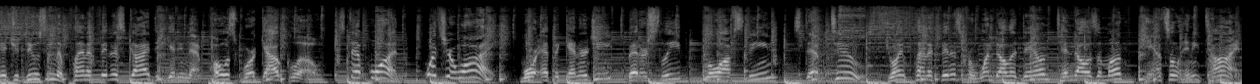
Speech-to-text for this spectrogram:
Introducing the Planet Fitness Guide to getting that post workout glow. Step one What's your why? More epic energy? Better sleep? Blow off steam? Step two Join Planet Fitness for $1 down, $10 a month, cancel anytime,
